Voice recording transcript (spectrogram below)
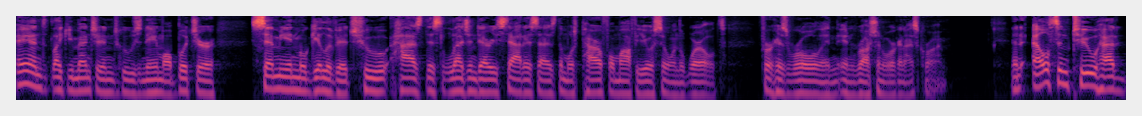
And like you mentioned, whose name I'll butcher, Semyon Mogilevich, who has this legendary status as the most powerful mafioso in the world for his role in, in Russian organized crime. And Elson, too, had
